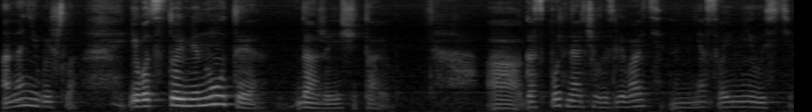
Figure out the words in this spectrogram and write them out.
Она не вышла. И вот с той минуты, даже я считаю, а, Господь начал изливать на меня свои милости.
